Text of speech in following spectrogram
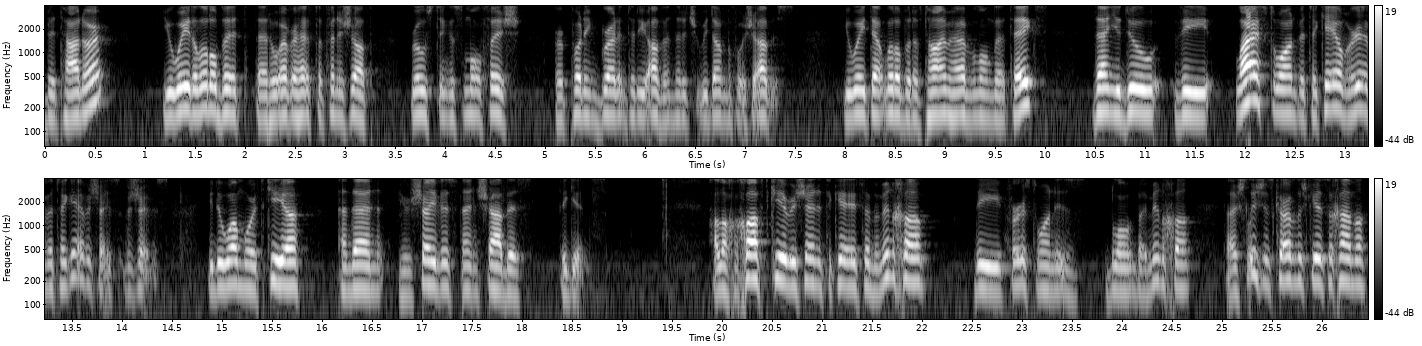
bitanor. You wait a little bit that whoever has to finish up roasting a small fish or putting bread into the oven, that it should be done before Shabbos. You wait that little bit of time, however long that takes. Then you do the last one, v'tekeo maria v'tekeo v'shavis. You do one more tkiya, and then your shavis, then Shabbos begins. Halacha tkir rishena tkir mincha. The first one is blown by mincha. V'ashlish is karv l'shkia sachama.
